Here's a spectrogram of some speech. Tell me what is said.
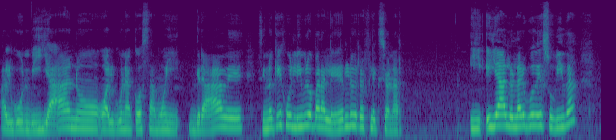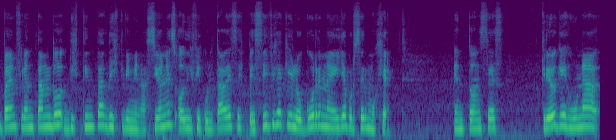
algún villano o alguna cosa muy grave, sino que es un libro para leerlo y reflexionar. Y ella a lo largo de su vida va enfrentando distintas discriminaciones o dificultades específicas que le ocurren a ella por ser mujer. Entonces, creo que es una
